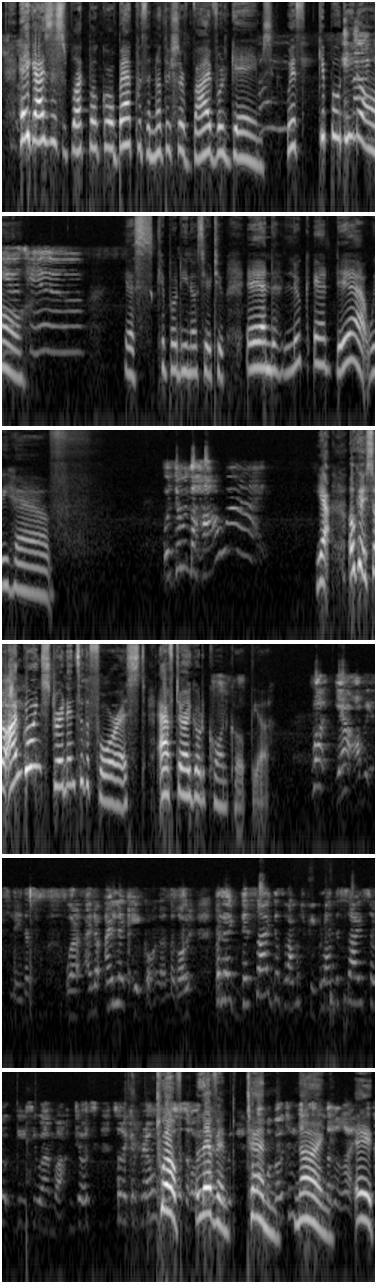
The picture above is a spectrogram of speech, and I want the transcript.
Hey guys, this is Black Belt Girl back with another Survivor Games with Kippodino. Yes, Kippodino's here too. And look at that, we have... We're doing the highway. Yeah, okay, so I'm going straight into the forest after I go to Cornucopia. Well, yeah, obviously. That's well, I like hate going on the road, but like this side, there's not much people on this side. So do you see where I'm walking towards? So like if don't 12, go to the road, 11, we'll 10, go to the chest 9, the right, 8,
